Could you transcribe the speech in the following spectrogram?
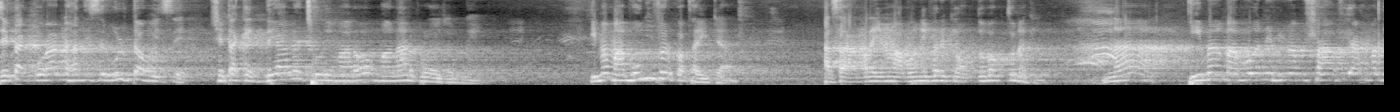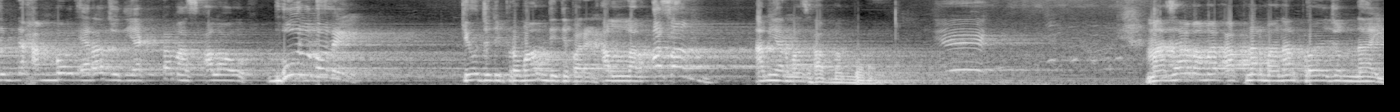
যেটা কোরআন হাদিসের উল্টা হয়েছে সেটাকে দেয়ালে ছুঁড়ে মারো, মানার প্রয়োজন নেই। ইমাম আবু হানিফার কথা এটা আচ্ছা আমরা ইমাম আবু হানিফার কি অন্তভক্ত নাকি? না, ইমাম আবু হানিফ, ইমাম শাফি, আহমদ ইবনে হাম্বল, এরা যদি একটা মাস আলাও ভুল বলে কেউ যদি প্রমাণ দিতে পারেন আল্লাহর কসম, আমি আর মাযহাব মানব না। মাযহাব আমার আপনার মানার প্রয়োজন নাই।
